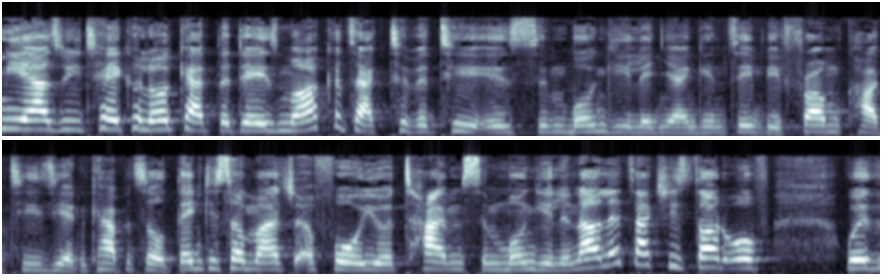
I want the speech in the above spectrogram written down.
me as we take a look at the day's market activity is Simbongile Nyangintsimbi from Cartesian Capital. Thank you so much for your time, Simbongile. Now, let's actually start off with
